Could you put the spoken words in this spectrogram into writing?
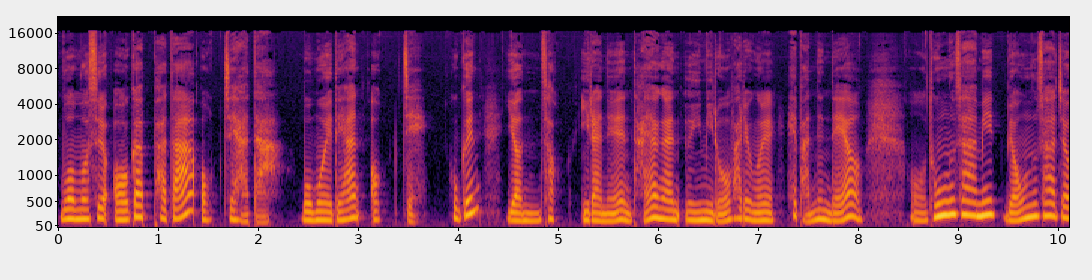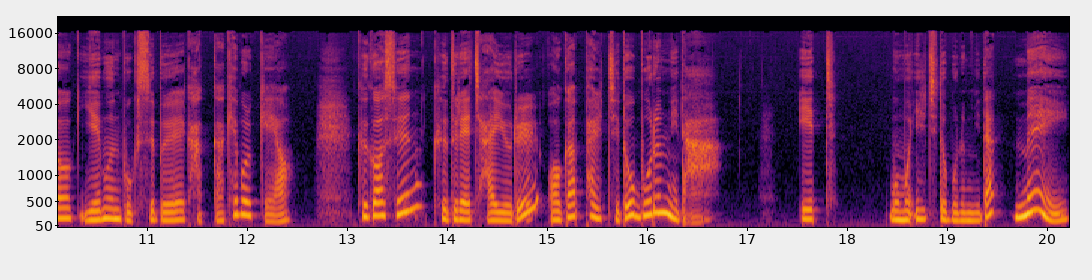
무엇을 억압하다, 억제하다. 모모에 대한 억제 혹은 연석 이라는 다양한 의미로 활용을 해 봤는데요. 어, 동사 및 명사적 예문 복습을 각각 해볼게요. 그것은 그들의 자유를 억압할지도 모릅니다. It, 뭐뭐일지도 모릅니다. May,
